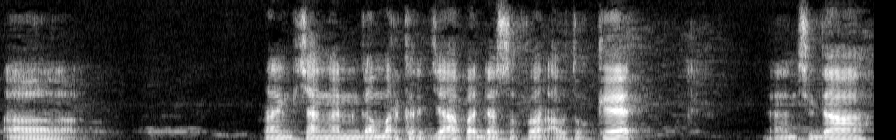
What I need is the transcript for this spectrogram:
uh, rancangan gambar kerja pada software AutoCAD dan sudah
